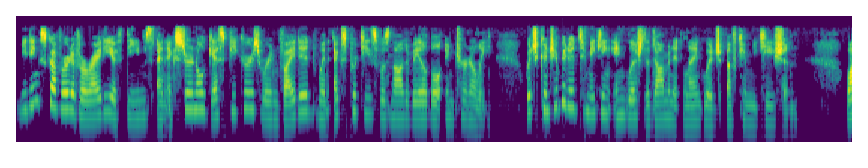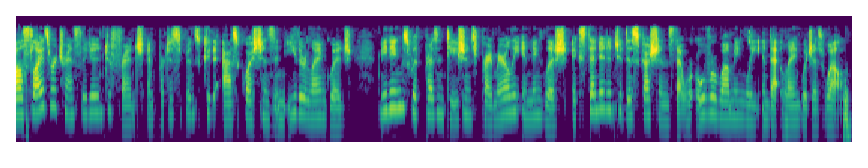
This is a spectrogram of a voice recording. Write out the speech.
Meetings covered a variety of themes and external guest speakers were invited when expertise was not available internally, which contributed to making English the dominant language of communication. While slides were translated into French and participants could ask questions in either language, meetings with presentations primarily in English extended into discussions that were overwhelmingly in that language as well.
